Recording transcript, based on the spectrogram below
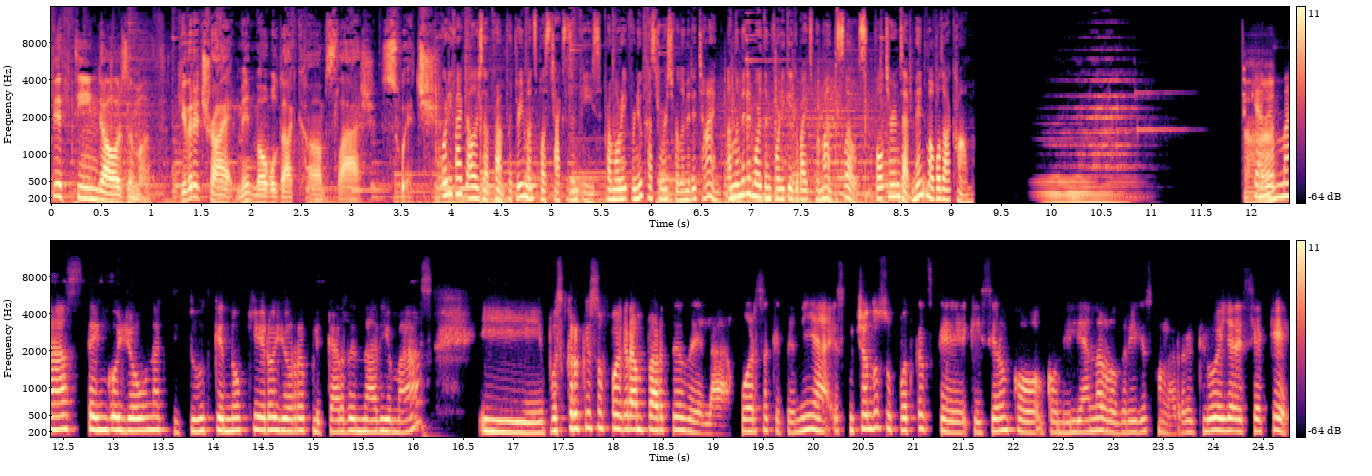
$15 a month. Give it a try at mintmobile.com slash switch. $45 up front for three months plus taxes and fees. Promo for new customers for limited time. Unlimited more than 40 gigabytes per month. Slows. Full terms at mintmobile.com. Que además tengo yo una actitud que no quiero yo replicar de nadie más. Y pues creo que eso fue gran parte de la fuerza que tenía. Escuchando su podcast que, que hicieron con, con, Iliana Rodríguez, con la Red Club, ella decía que,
